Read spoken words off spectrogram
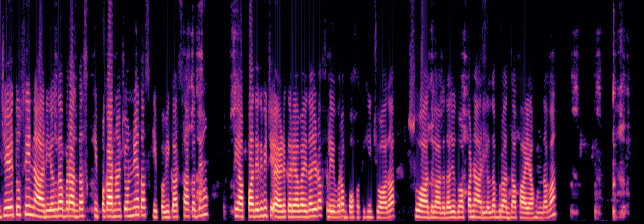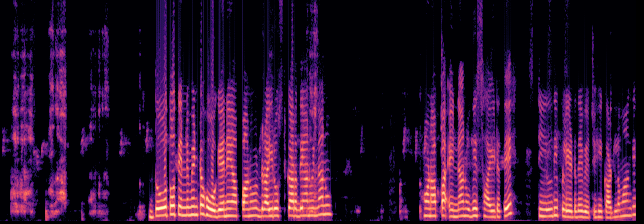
ਜੇ ਤੁਸੀਂ ਨਾਰੀਅਲ ਦਾ ਬਰਾਦਾ ਸਕਿਪ ਕਰਨਾ ਚਾਹੁੰਦੇ ਹੋ ਤਾਂ ਸਕਿਪ ਵੀ ਕਰ ਸਕਦੇ ਹੋ। ਤੇ ਆਪਾਂ ਇਹਦੇ ਵਿੱਚ ਐਡ ਕਰਿਆ ਵਾ, ਇਹਦਾ ਜਿਹੜਾ ਫਲੇਵਰ ਆ ਬਹੁਤ ਹੀ ਜ਼ਿਆਦਾ ਸਵਾਦ ਲੱਗਦਾ ਜਦੋਂ ਆਪਾਂ ਨਾਰੀਅਲ ਦਾ ਬਰਾਦਾ ਪਾਇਆ ਹੁੰਦਾ ਵਾ। ਦੋ ਤੋਂ 3 ਮਿੰਟ ਹੋ ਗਏ ਨੇ ਆਪਾਂ ਨੂੰ ਡਰਾਈ ਰੋਸਟ ਕਰਦਿਆਂ ਨੂੰ ਇਹਨਾਂ ਨੂੰ। ਹੁਣ ਆਪਾਂ ਇਹਨਾਂ ਨੂੰ ਵੀ ਸਾਈਡ ਤੇ ਸਟੀਲ ਦੀ ਪਲੇਟ ਦੇ ਵਿੱਚ ਹੀ ਕੱਢ ਲਵਾਂਗੇ।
